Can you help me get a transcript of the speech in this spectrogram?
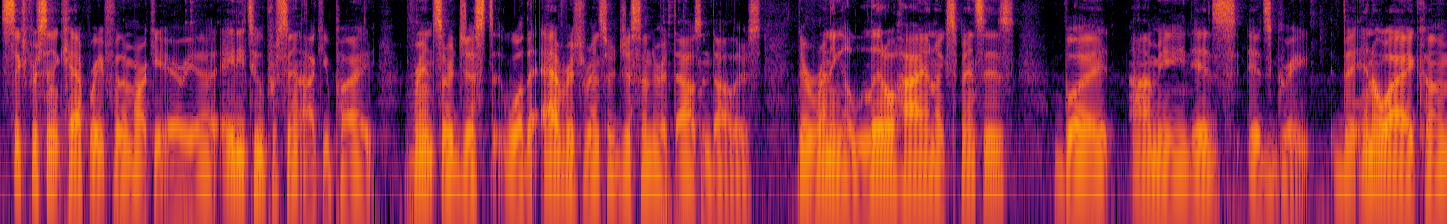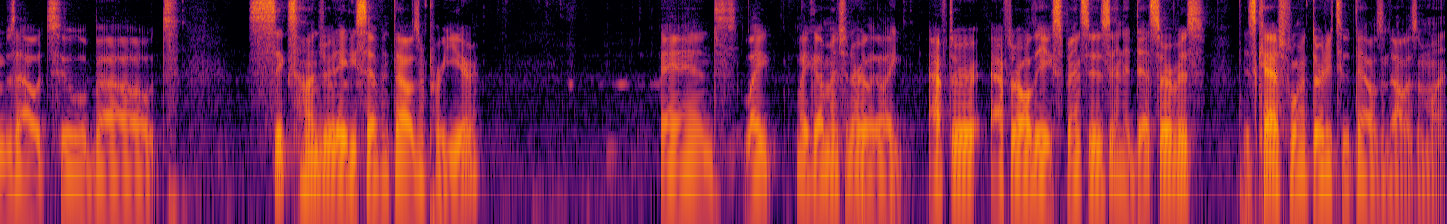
Six percent cap rate for the market area. 82 percent occupied. Rents are just well, the average rents are just under a thousand dollars. They're running a little high on expenses, but I mean it's it's great the NOI comes out to about six hundred eighty-seven thousand per year, and like like I mentioned earlier, like after after all the expenses and the debt service, it's cash flowing thirty-two thousand dollars a month.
